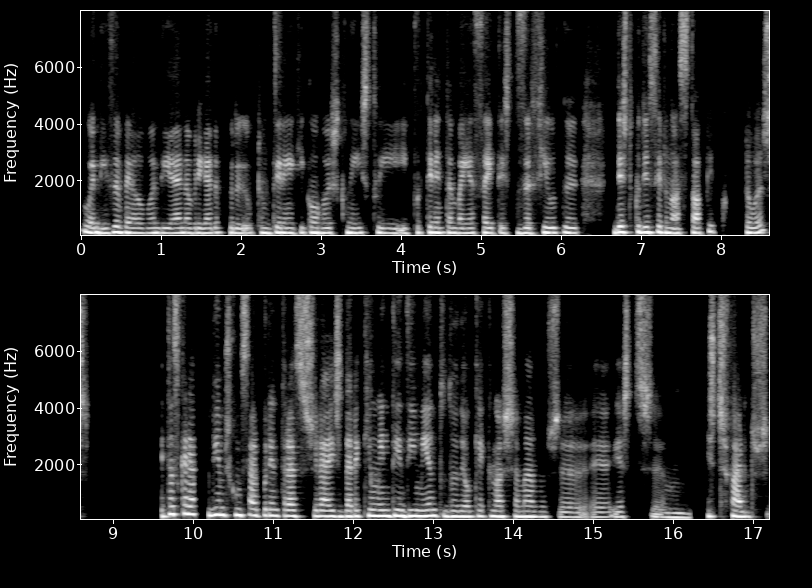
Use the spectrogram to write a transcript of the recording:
Bom dia, Isabel. Bom dia, Ana. Obrigada por, por me terem aqui convosco nisto e, e, por terem também aceito este desafio de deste poder ser o nosso tópico para hoje. Então, se calhar podíamos começar por, em traços gerais, dar aqui um entendimento do, do que é que nós chamamos uh, uh, estes, um, estes fardos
